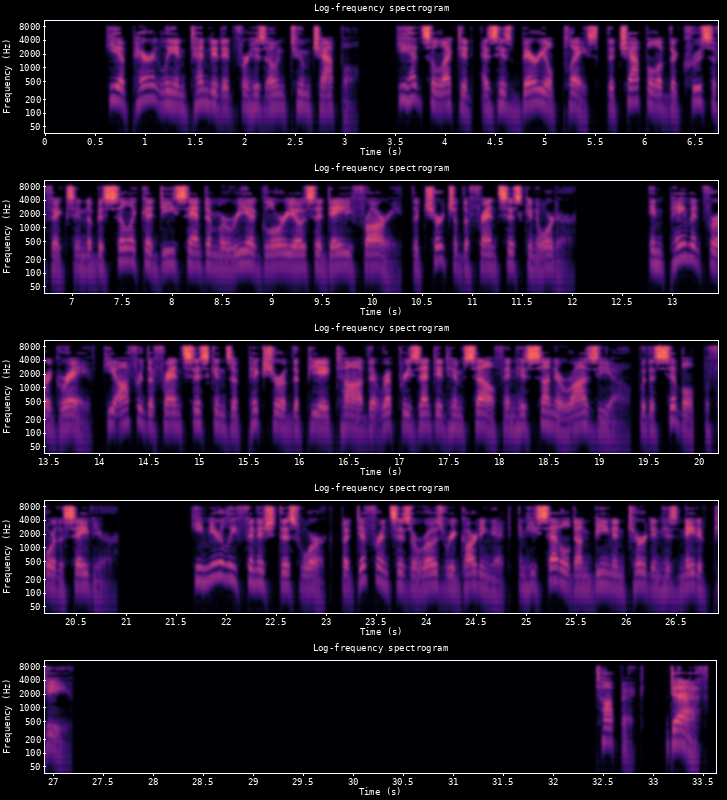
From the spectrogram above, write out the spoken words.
He apparently intended it for his own tomb chapel. He had selected, as his burial place, the chapel of the Crucifix in the Basilica di Santa Maria Gloriosa dei Frari, the church of the Franciscan order. In payment for a grave, he offered the Franciscans a picture of the Pietà that represented himself and his son Orazio, with a Sibyl, before the Saviour. He nearly finished this work, but differences arose regarding it, and he settled on being interred in his native Pieve. Death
